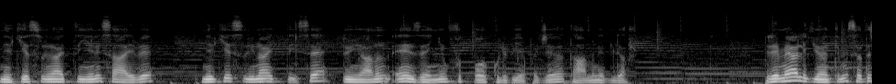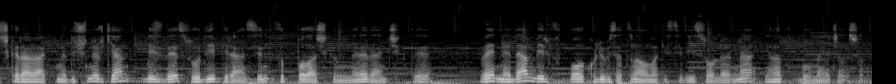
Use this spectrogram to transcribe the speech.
Newcastle United'ın yeni sahibi Newcastle United ise dünyanın en zengin futbol kulübü yapacağı tahmin ediliyor. Premier Lig yönetimi satış kararı hakkında düşünürken biz de Suudi Prens'in futbol aşkının nereden çıktığı ve neden bir futbol kulübü satın almak istediği sorularına yanıt bulmaya çalışalım.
